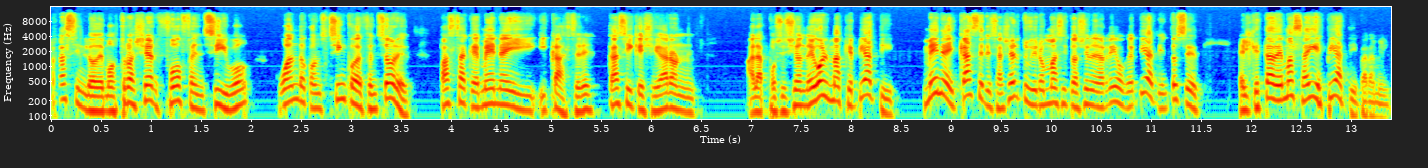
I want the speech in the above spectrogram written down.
Racing lo demostró ayer, fue ofensivo jugando con cinco defensores. Pasa que Mena y, y Cáceres casi que llegaron a la posición de gol más que Piatti. Mena y Cáceres ayer tuvieron más situaciones de riesgo que Piatti. Entonces, el que está de más ahí es Piatti para mí.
